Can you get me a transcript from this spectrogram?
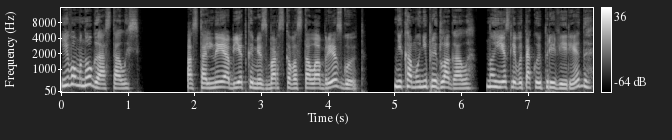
Его много осталось. Остальные объедками с барского стола брезгуют? Никому не предлагала, но если вы такой привереды...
